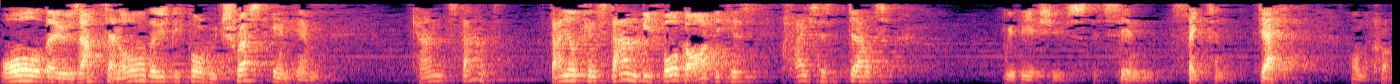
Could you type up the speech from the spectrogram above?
all those after and all those before who trust in him can stand. Daniel can stand before God because Christ has dealt with the issues of sin, Satan, death on the cross.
